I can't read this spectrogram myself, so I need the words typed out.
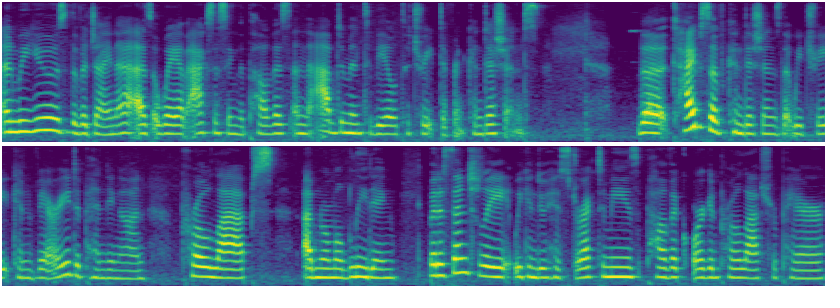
and we use the vagina as a way of accessing the pelvis and the abdomen to be able to treat different conditions. The types of conditions that we treat can vary depending on prolapse, abnormal bleeding, but essentially, we can do hysterectomies, pelvic organ prolapse repair,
